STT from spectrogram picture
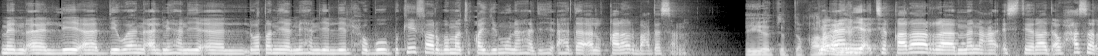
من آه، للديوان المهني الوطنية المهنية للحبوب، كيف ربما تقيمون هذه هذا القرار بعد سنة؟ هي قرار والآن يعني. يأتي قرار منع استيراد أو حصر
